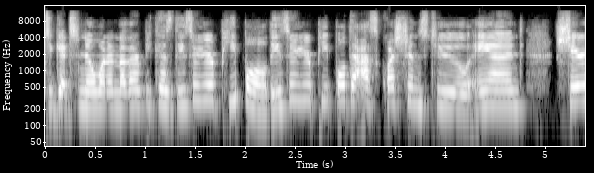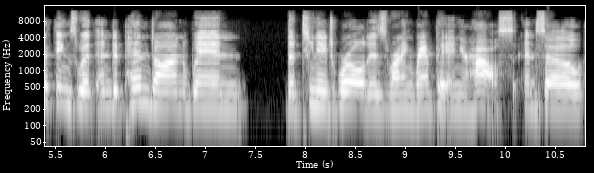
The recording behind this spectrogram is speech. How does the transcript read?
to get to know one another because these are your people. These are your people to ask questions to and share things with and depend on when the teenage world is running rampant in your house. And so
